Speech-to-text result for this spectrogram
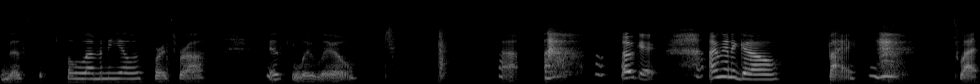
this lemony yellow sports bra is Lulu. Uh, okay, I'm gonna go. Bye. Sweat.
